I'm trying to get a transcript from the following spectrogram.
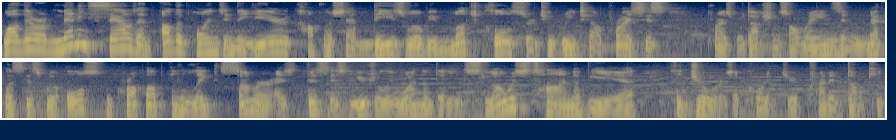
While there are many sales at other points in the year, Coupler said these will be much closer to retail prices. Price reductions on rings and necklaces will also crop up in late summer, as this is usually one of the slowest time of year for jewelers, according to your Credit Donkey.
